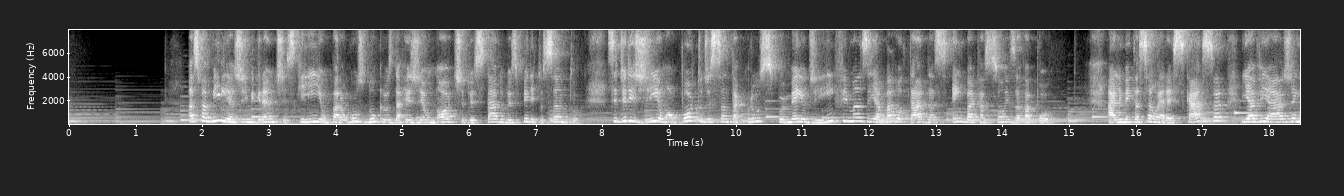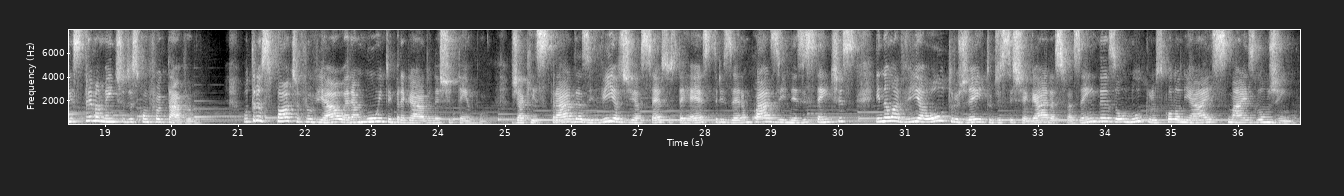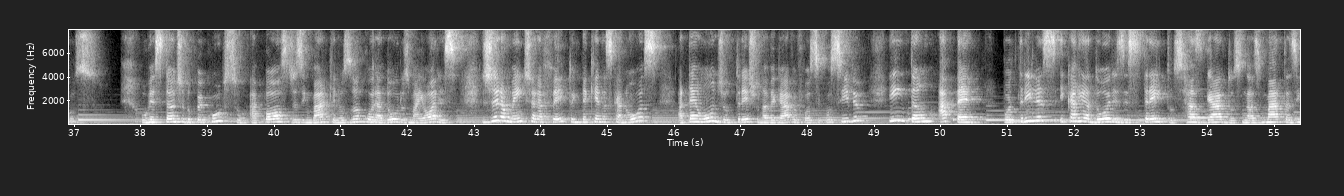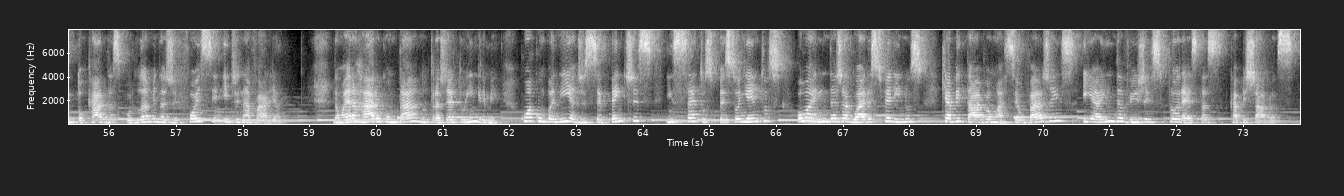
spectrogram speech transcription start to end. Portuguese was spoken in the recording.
As famílias de imigrantes que iam para alguns núcleos da região norte do estado do Espírito Santo se dirigiam ao porto de Santa Cruz por meio de ínfimas e abarrotadas embarcações a vapor. A alimentação era escassa e a viagem extremamente desconfortável. O transporte fluvial era muito empregado neste tempo, já que estradas e vias de acessos terrestres eram quase inexistentes e não havia outro jeito de se chegar às fazendas ou núcleos coloniais mais longínquos. O restante do percurso, após desembarque nos ancoradouros maiores, geralmente era feito em pequenas canoas, até onde o trecho navegável fosse possível, e então a pé, por trilhas e carreadores estreitos rasgados nas matas intocadas por lâminas de foice e de navalha. Não era raro contar no trajeto íngreme com a companhia de serpentes, insetos peçonhentos ou ainda jaguares ferinos que habitavam as selvagens e ainda virgens florestas capixabas.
